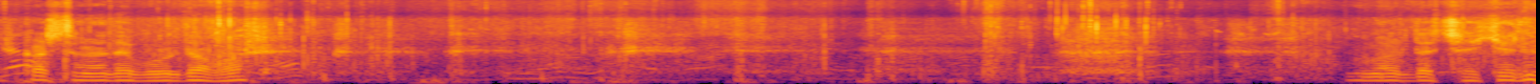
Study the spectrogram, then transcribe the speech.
Birkaç tane de burada var. Bunları da çekelim.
